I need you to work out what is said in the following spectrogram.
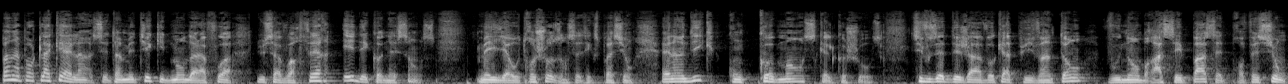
pas n'importe laquelle, hein. c'est un métier qui demande à la fois du savoir-faire et des connaissances. Mais il y a autre chose dans cette expression. Elle indique qu'on commence quelque chose. Si vous êtes déjà avocat depuis 20 ans, vous n'embrassez pas cette profession.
